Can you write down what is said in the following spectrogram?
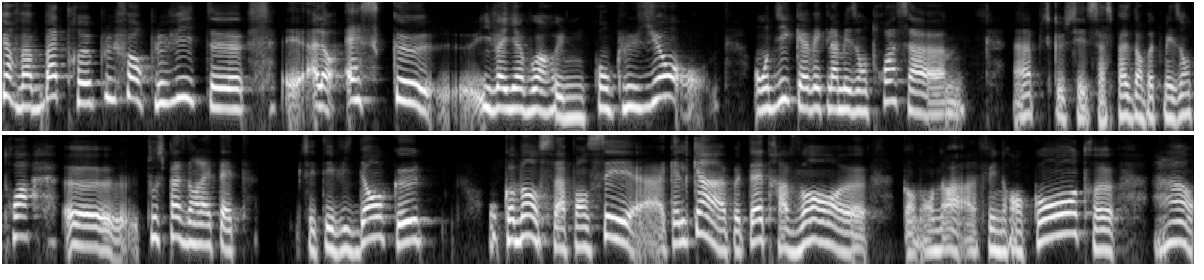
cœur va battre plus fort, plus vite. alors, est-ce que il va y avoir une conclusion? On dit qu'avec la maison 3, ça, hein, puisque ça se passe dans votre maison 3, tout se passe dans la tête. C'est évident que on commence à penser à quelqu'un, peut-être avant, euh, quand on a fait une rencontre, euh, hein,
